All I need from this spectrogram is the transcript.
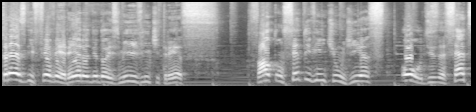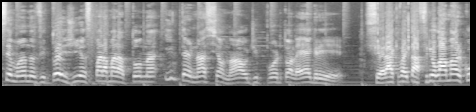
3 de fevereiro de 2023. Faltam 121 dias ou 17 semanas e 2 dias para a Maratona Internacional de Porto Alegre. Será que vai estar tá frio lá, Marco?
